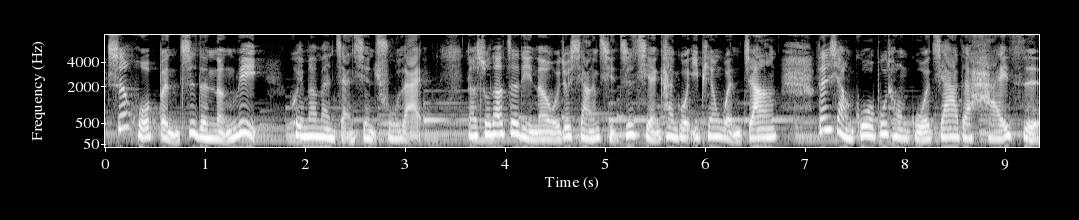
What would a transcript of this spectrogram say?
生活本质的能力。会慢慢展现出来。那说到这里呢，我就想起之前看过一篇文章，分享过不同国家的孩子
